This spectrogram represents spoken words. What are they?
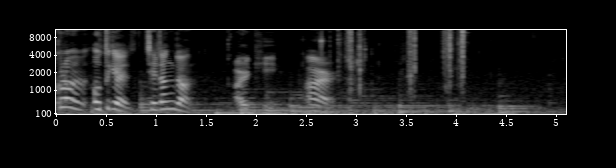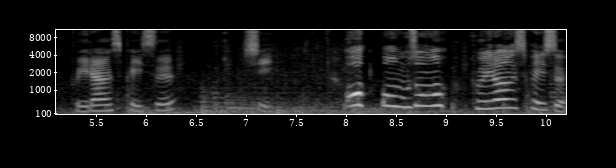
그러면 어떻게? 재장전. R키. R. V랑 space C. 어, 어 무서워. V랑 space.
